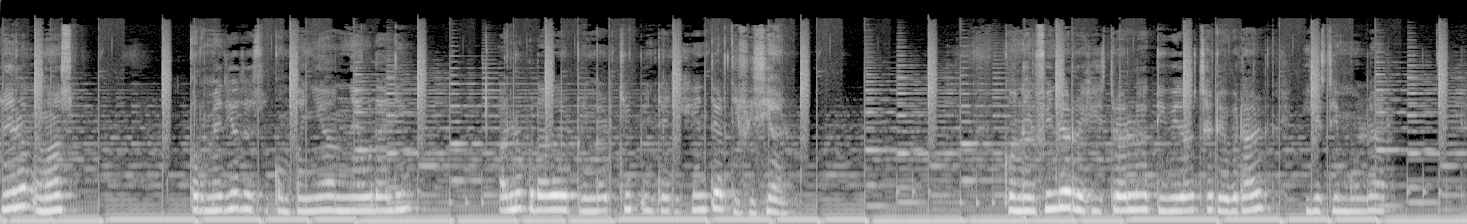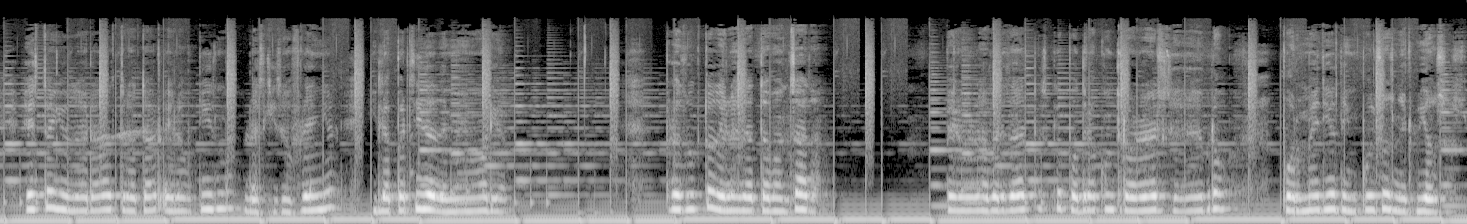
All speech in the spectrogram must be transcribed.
Elon Musk, por medio de su compañía Neuralink, ha logrado el primer chip inteligente artificial, con el fin de registrar la actividad cerebral y estimular esto ayudará a tratar el autismo, la esquizofrenia y la pérdida de memoria, producto de la edad avanzada. Pero la verdad es que podrá controlar el cerebro por medio de impulsos nerviosos.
